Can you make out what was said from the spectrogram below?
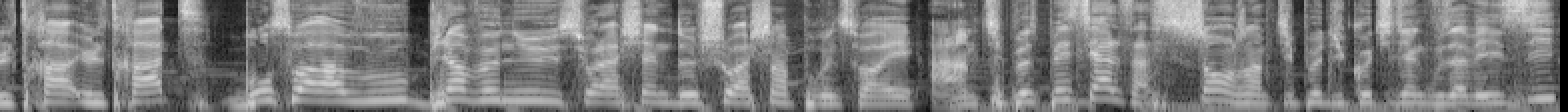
Ultra Ultrat, bonsoir à vous, bienvenue sur la chaîne de Show H1 pour une soirée un petit peu spéciale, ça change un petit peu du quotidien que vous avez ici.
